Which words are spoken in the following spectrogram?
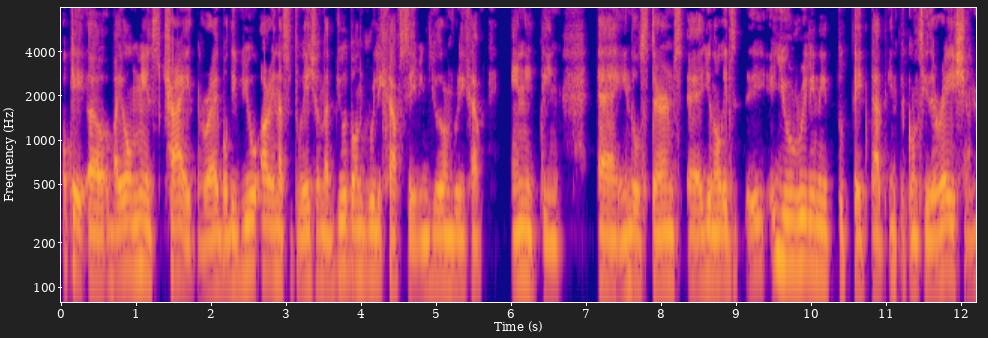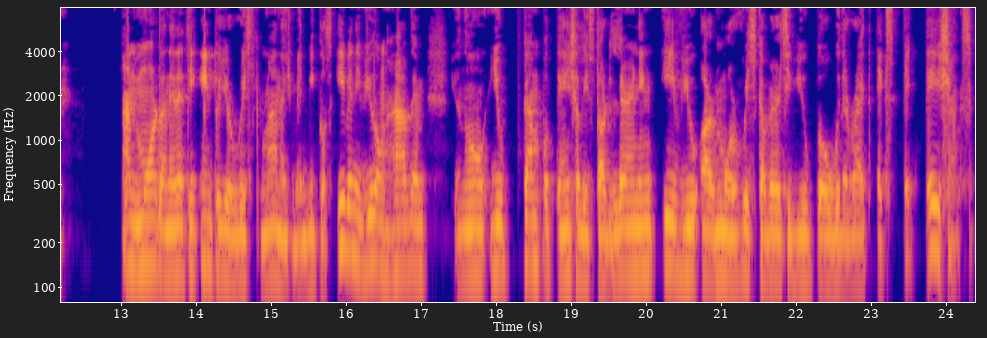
okay, uh, by all means, try it, right? But if you are in a situation that you don't really have savings, you don't really have anything uh, in those terms, uh, you know, it's you really need to take that into consideration and more than anything into your risk management because even if you don't have them you know you can potentially start learning if you are more risk averse if you go with the right expectations.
